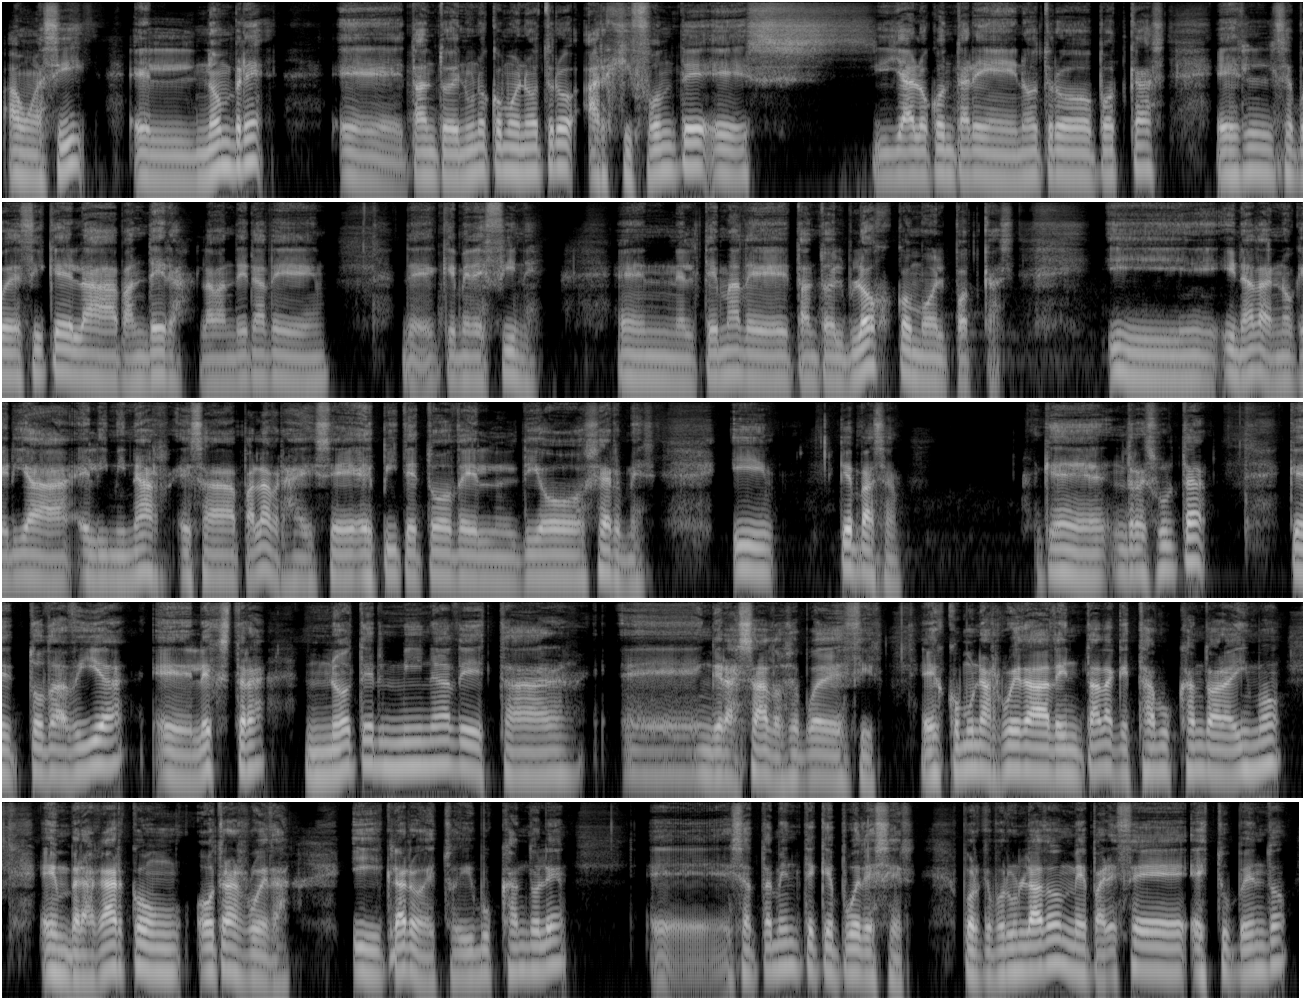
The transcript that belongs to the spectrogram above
Aún así, el nombre, eh, tanto en uno como en otro, Argifonte es, y ya lo contaré en otro podcast, es, se puede decir que la bandera, la bandera de, que me define en el tema de tanto el blog como el podcast. Y, nada, no quería eliminar esa palabra, ese epíteto del dios Hermes. ¿Y qué pasa? Que resulta que todavía el extra no termina de estar eh, engrasado, se puede decir. Es como una rueda dentada que está buscando ahora mismo embragar con otra rueda. Y claro, estoy buscándole eh, exactamente qué puede ser. Porque por un lado me parece estupendo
